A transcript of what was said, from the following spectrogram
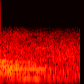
I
